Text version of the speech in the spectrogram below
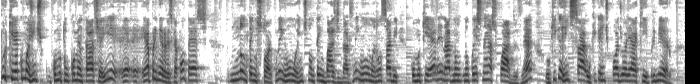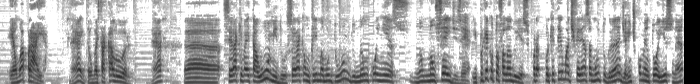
porque é como a gente, como tu comentaste aí, é, é, é a primeira vez que acontece, não tem histórico nenhum, a gente não tem base de dados nenhuma, não sabe como que é, nem nada, não, não conhece nem as quadras, né? O que, que a gente sabe, o que, que a gente pode olhar aqui? Primeiro, é uma praia, né? Então vai estar calor, né? Uh, será que vai estar tá úmido? Será que é um clima muito úmido? Não conheço, não, não sei dizer. E por que, que eu estou falando isso? Pra, porque tem uma diferença muito grande, a gente comentou isso, né?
